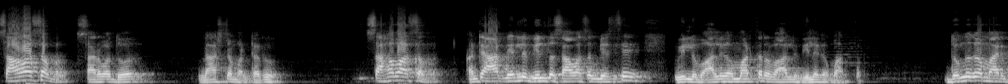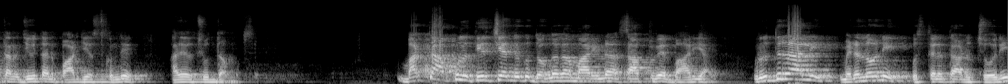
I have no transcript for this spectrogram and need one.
సహవాసం సర్వదో నాశనం అంటారు. సహవాసం అంటే ఆరు నెలలు వీళ్ళతో సహవాసం చేస్తే వీళ్ళు వాళ్ళుగా మారుతారు వాళ్ళు వీళ్ళగా మారుతారు. దొంగగా మారి తన జీవితాన్ని పాడు చేసుకుంది. అదే చూద్దాం. భర్త అప్పులు తీర్చేందుకు దొంగగా మారిన సాఫ్ట్వేర్ భార్య రుద్రాలి మెడలోని ఉస్తెలతాడు చోరీ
